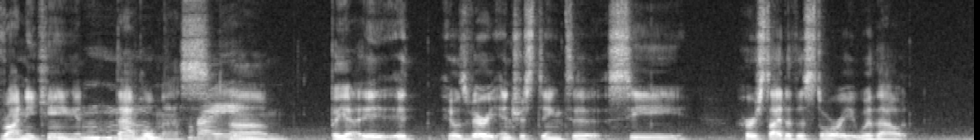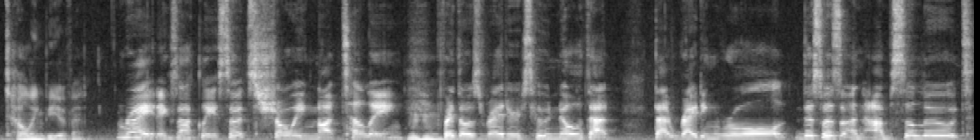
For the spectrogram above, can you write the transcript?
Rodney King and that whole mess. Right. Um, but yeah, it, it it was very interesting to see her side of the story without telling the event. Right, exactly. So it's showing, not telling. Mhm. For those writers who know that that writing rule, this was an absolute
